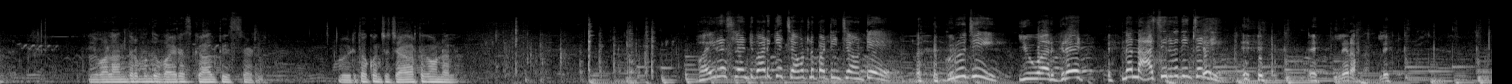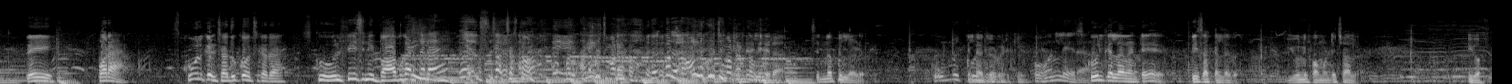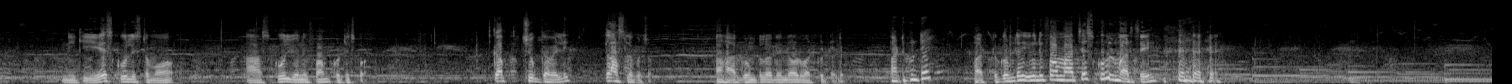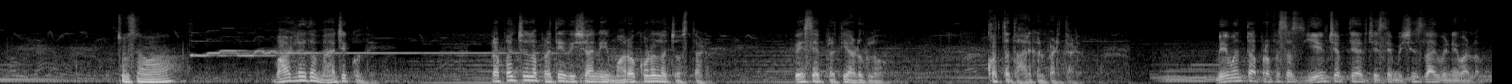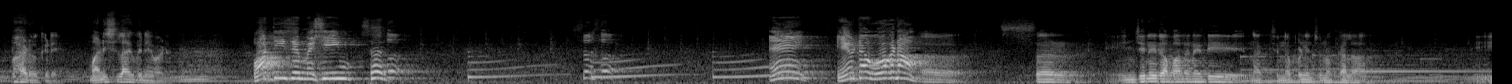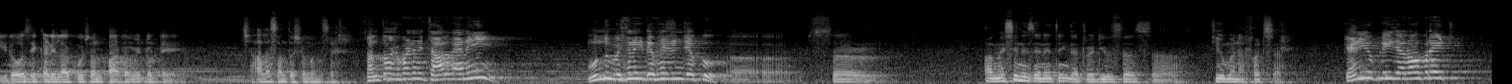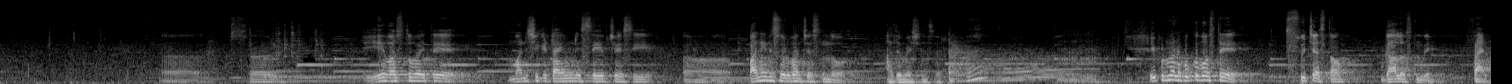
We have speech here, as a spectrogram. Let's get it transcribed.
ఇవాళ అందరి ముందు వైరస్ గాలి తీస్తాడు వీటితో కొంచెం జాగ్రత్తగా ఉండాలి వైరస్ లాంటి వాడికే చెమటలు పట్టించావంటే గురూజీ యు ఆర్ గ్రేట్ నన్ను ఆశీర్వదించండి ఏ లేరా లే రే పోరా స్కూల్కి వెళ్ళి చదువుకోవచ్చు కదా స్కూల్ ఫీజు నీ బాబు కడతాడా లేరా చిన్న పిల్లాడు ఇలా చూడు. స్కూల్కి వెళ్ళాలంటే ఫీజు అక్కర్లేదు. యూనిఫామ్ అంటే చాలు. ఇగో నీకు ఏ స్కూల్ ఇష్టమో ఆ స్కూల్ యూనిఫామ్ కుట్టించుకో. కప్ చూప్గా వెళ్ళి క్లాస్లో కూర్చో. ఆ గుంపులో నిన్నోడు పట్టుకుంటాడు. పట్టుకుంటే? పట్టుకుంటే యూనిఫామ్ మార్చే స్కూల్ మార్చేయి చూసావా? వాడిలేదో మ్యాజిక్ ఉంది. ప్రపంచంలో ప్రతి విషయాన్ని మరో కోణంలో చూస్తాడు. వేసే ప్రతి అడుగులో కొత్త దారి కనిపెడతాడు. మేమంతా ప్రొఫెసర్స్ ఏం చెప్తే అది చేసే మిషన్స్ లాగా వినేవాళ్ళం. వాడు ఒకడే మనిషిలాగా వినేవాడు. What is a machine sir ఏమిటా ఊగడం? సార్ ఇంజనీర్ అవ్వాలనేది నాకు చిన్నప్పటి నుంచి ఉన్న కళ. ఈరోజు ఇక్కడ ఇలా కూర్చొని పాఠం వింటుంటే చాలా సంతోషంగా ఉంది సార్ సంతోషపడింది చాలు కానీ ముందు మిషన్కి డెఫినేషన్ చెప్పు. Sir A machine is anything that reduces uh, human effort, sir. Can you please elaborate sir ఏ వస్తువు అయితే మనిషికి టైంని సేవ్ చేసి ఆ, పనిని సులభం చేస్తుందో అది మెషిన్ సార్ మ్మ్. ఇప్పుడు మన కుక్క పోస్తే స్విచ్ చేస్తాం. గాలి వస్తుంది. ఫ్యాన్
